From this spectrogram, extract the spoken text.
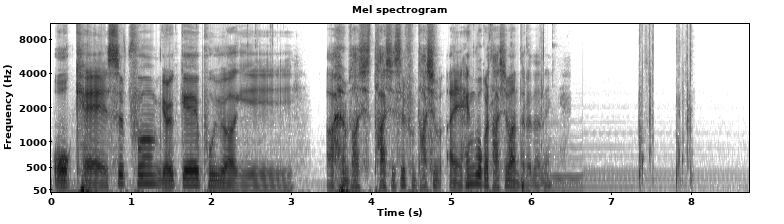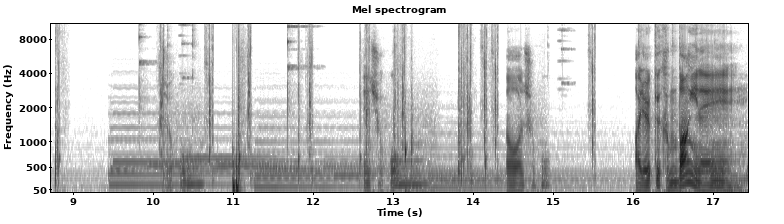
오케이 슬픔 10개 보유하기. 아 그럼 다시 다시 슬픔 다시 아니 행복을 다시 만들어야 되네 해주고 넣어주고. 아 10개 금방이네.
